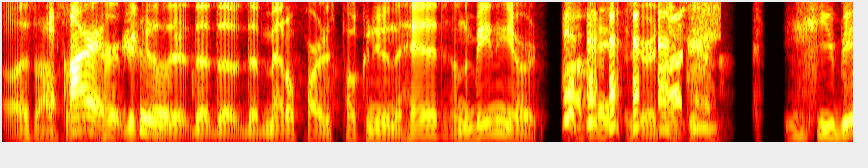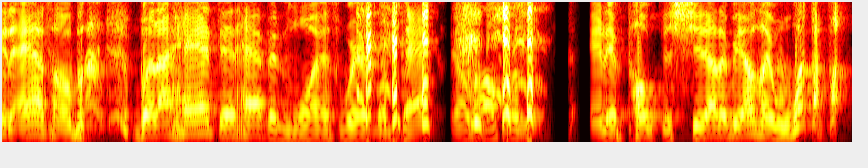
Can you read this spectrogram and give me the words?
Oh, that's awesome. It hurt because cool. they're- the, the the metal part is poking you in the head on the beanie, or I've had, because you're addicted? you being an asshole, but, but I had that happen once where the back fell off of it and it poked the shit out of me. I was like, what the fuck?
